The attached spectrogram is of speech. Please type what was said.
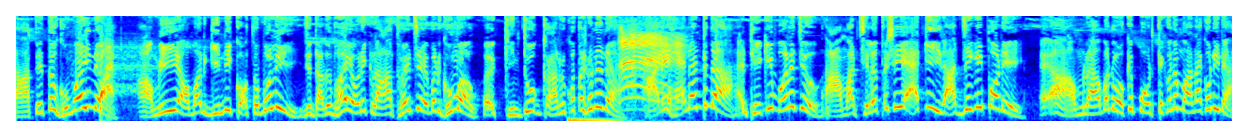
রাতে তো ঘুমাই না। আমি আমার গিনি কত বলি যে দাদু ভাই অনেক রাত হয়েছে এবার ঘুমাও। কিন্তু কারোর কথা শোনে না। আরে হ্যাঁ নান্টুদা ঠিকই বলেছ। আমার ছেলে তো সেই একই রাত জেগেই পড়ে। আমরা আবার ওকে পড়তে কোনো মানা করি না।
